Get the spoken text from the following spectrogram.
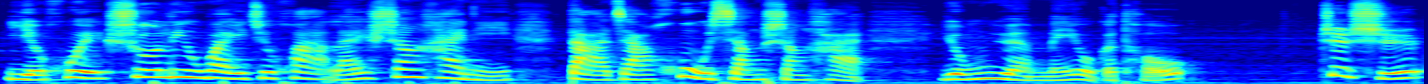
也会说另外一句话来伤害你，大家互相伤害，永远没有个头。这时，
